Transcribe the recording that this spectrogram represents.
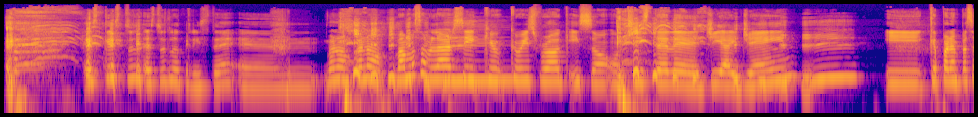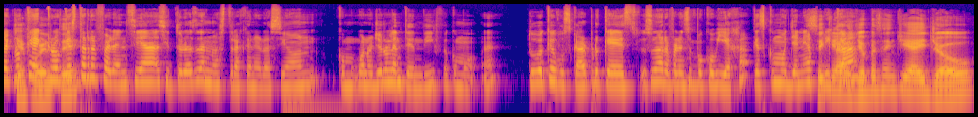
Es que esto, esto es lo triste. em, bueno, bueno, vamos a hablar si Ki- Chris Rock hizo un chiste de G.I. Jane. Y que para empezar, creo que, creo que esta referencia, si tú eres de nuestra generación, como, bueno, yo no la entendí, fue como, ¿eh? Tuve que buscar porque es, es una referencia un poco vieja, que es como ya ni Sí, aplica. claro. Yo pensé en G.I. Joe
